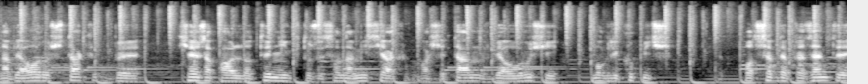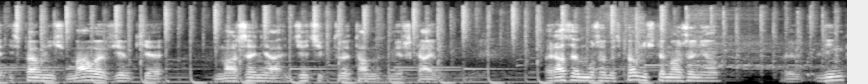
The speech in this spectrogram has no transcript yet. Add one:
na Białoruś, tak by księża Paolotyni, którzy są na misjach właśnie tam, w Białorusi, mogli kupić potrzebne prezenty i spełnić małe, wielkie marzenia dzieci, które tam mieszkają. Razem możemy spełnić te marzenia. Link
